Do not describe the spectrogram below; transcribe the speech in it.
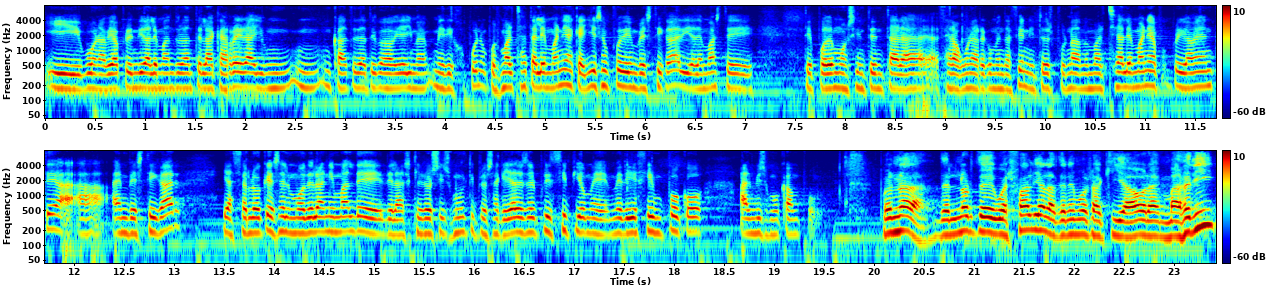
y bueno, había aprendido alemán durante la carrera y un, un- un catedrático había ahí me, dijo, bueno, pues márchate a Alemania que allí se puede investigar y además te, te podemos intentar hacer alguna recomendación. Y entonces, pues nada, me marché a Alemania previamente a, a- a investigar y hacer lo que es el modelo animal de, de la esclerosis múltiple. O sea que ya desde el principio me, me dirigí un poco al mismo campo. Pues nada, del norte de Westfalia la tenemos aquí ahora en Madrid,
